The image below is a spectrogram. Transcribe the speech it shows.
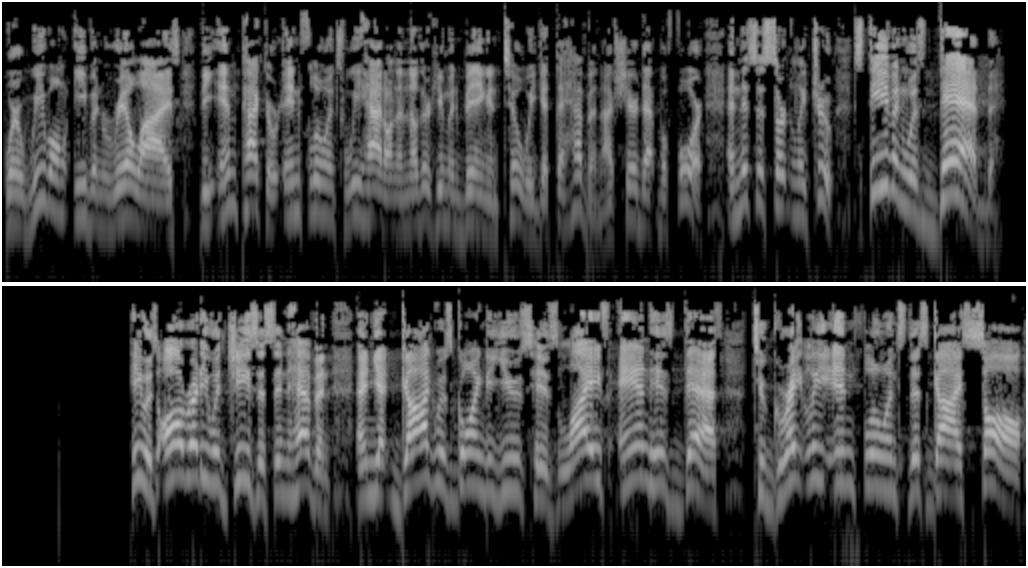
where we won't even realize the impact or influence we had on another human being until we get to heaven. I've shared that before. And this is certainly true. Stephen was dead he was already with Jesus in heaven, and yet God was going to use his life and his death to greatly influence this guy, Saul,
